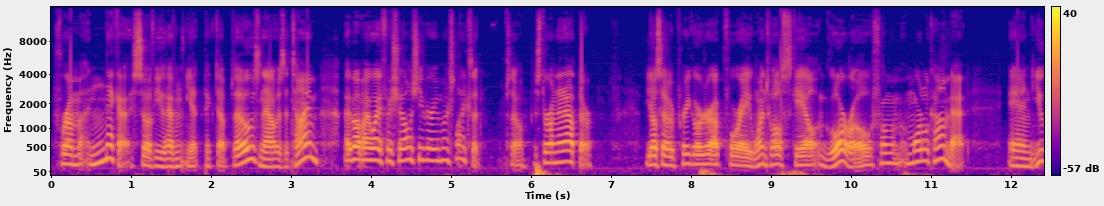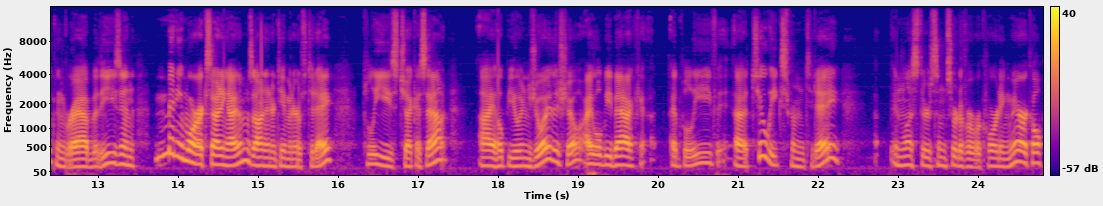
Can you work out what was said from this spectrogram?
from NECA. So if you haven't yet picked up those, now is the time. I bought my wife a Chell. She very much likes it. So just throwing that out there. You also have a pre order up for a 112 scale Goro from Mortal Kombat. And you can grab these and many more exciting items on Entertainment Earth today. Please check us out. I hope you enjoy the show. I will be back, I believe, uh, two weeks from today, unless there's some sort of a recording miracle.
